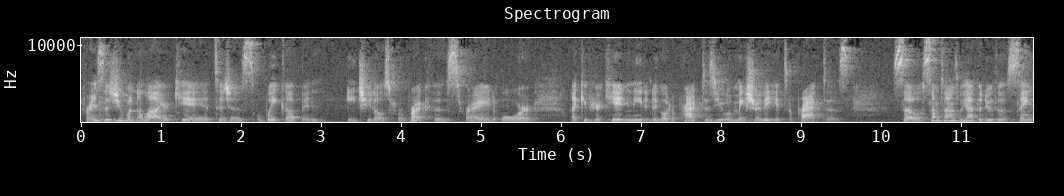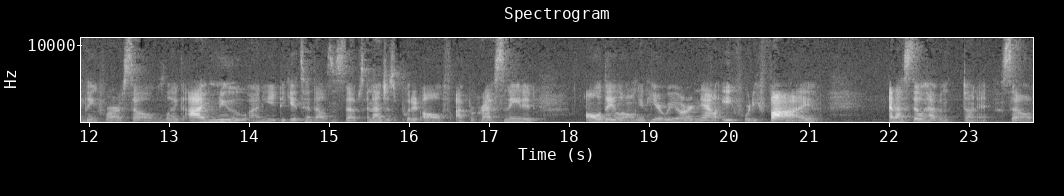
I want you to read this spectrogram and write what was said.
for instance, you wouldn't allow your kid to just wake up and eat Cheetos for breakfast, right? Or like if your kid needed to go to practice, you would make sure they get to practice. So sometimes we have to do the same thing for ourselves. Like I knew I needed to get 10,000 steps and I just put it off. I procrastinated all day long and here we are now 8.45 and I still haven't done it. So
